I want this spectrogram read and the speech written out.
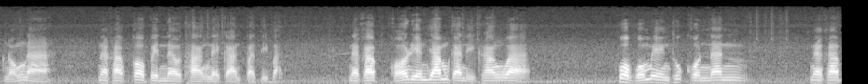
กหนองนานะครับ ก็เป็นแนวทางในการปฏิบัติ นะครับ ขอเรียนย้ำกันอีกครั้งว่า พวกผมเองทุกคนนั้นนะครับ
